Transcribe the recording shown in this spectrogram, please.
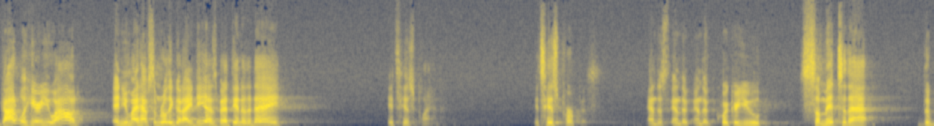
God will hear you out, and you might have some really good ideas, but at the end of the day, it's His plan, it's His purpose. And, this, and, the, and the quicker you submit to that, the,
